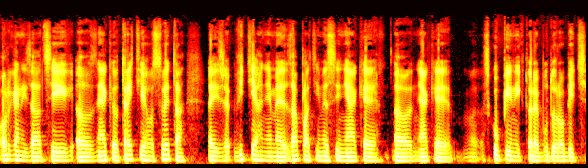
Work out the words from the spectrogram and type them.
organizácií z nejakého tretieho sveta, že vyťahneme, zaplatíme si nejaké, nejaké skupiny, ktoré budú robiť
